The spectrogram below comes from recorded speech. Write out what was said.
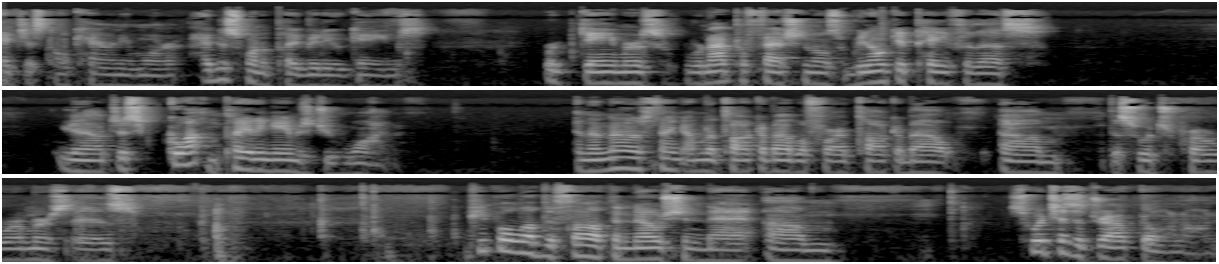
I just don't care anymore. I just want to play video games. We're gamers. We're not professionals. We don't get paid for this. You know, just go out and play the games that you want. And another thing I'm going to talk about before I talk about um, the Switch Pro rumors is people love to throw out the notion that um, Switch has a drought going on.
